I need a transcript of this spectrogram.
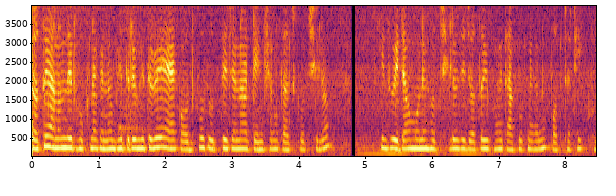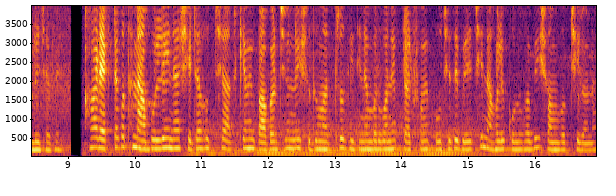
যতই আনন্দের হোক না কেন ভেতরে ভেতরে এক অদ্ভুত উত্তেজনা আর টেনশন কাজ করছিল। কিন্তু এটাও মনে হচ্ছিল যে যতই ভয় থাকুক না কেন পথটা ঠিক খুলে যাবে। আর একটা কথা না বললেই না সেটা হচ্ছে আজকে আমি বাবার জন্যই শুধুমাত্র দিদি নাম্বার ওয়ানের প্ল্যাটফর্মে পৌঁছতে পেরেছি না হলে কোনোভাবেই সম্ভব ছিল না।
